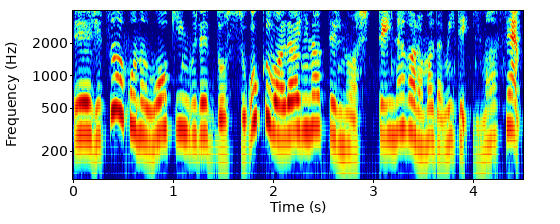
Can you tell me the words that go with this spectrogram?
えー実はこのウォーキングデッドすごく話題になっているのは知っていながらまだ見ていません。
